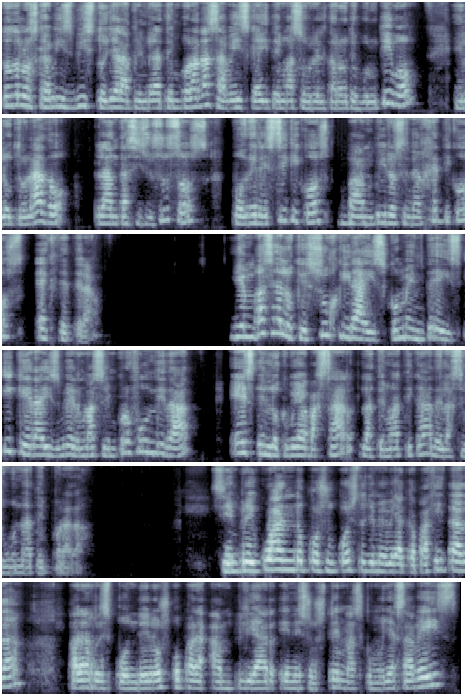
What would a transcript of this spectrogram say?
Todos los que habéis visto ya la primera temporada sabéis que hay temas sobre el tarot evolutivo. El otro lado, plantas y sus usos, poderes psíquicos, vampiros energéticos, etc. Y en base a lo que sugiráis, comentéis y queráis ver más en profundidad, es en lo que voy a basar la temática de la segunda temporada. Siempre y cuando, por supuesto, yo me vea capacitada para responderos o para ampliar en esos temas. Como ya sabéis,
